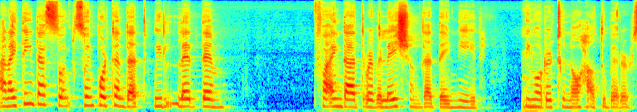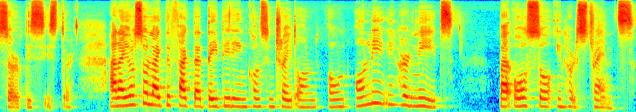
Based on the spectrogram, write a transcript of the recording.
And I think that's so, so important that we let them find that revelation that they need mm. in order to know how to better serve this sister. And I also like the fact that they didn't concentrate on, on only in her needs, but also in her strengths.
